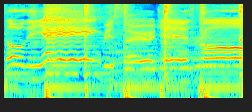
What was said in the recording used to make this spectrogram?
Though the angry surges roll.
